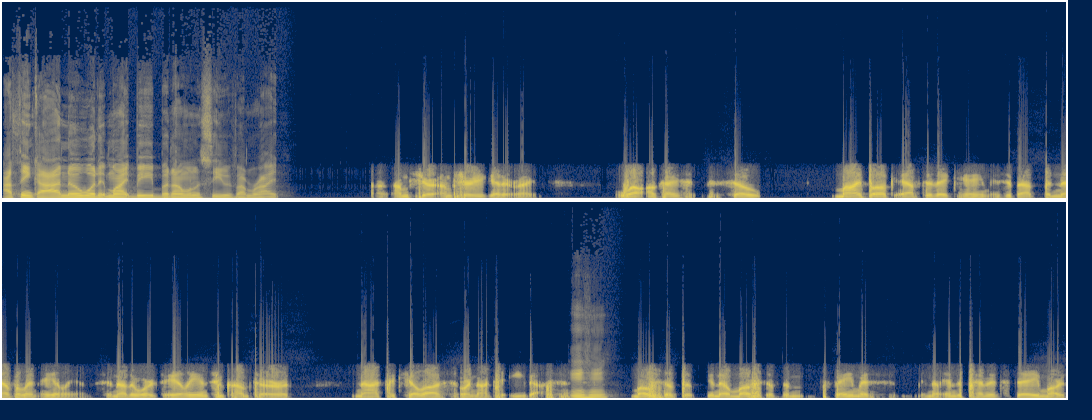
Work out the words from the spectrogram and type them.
I think I know what it might be, but I want to see if I'm right. I'm sure I'm sure you get it right. Well, okay. So my book after they came is about benevolent aliens. In other words, aliens who come to Earth not to kill us or not to eat us. Mm-hmm most of the you know most of the famous you know Independence Day, Mars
